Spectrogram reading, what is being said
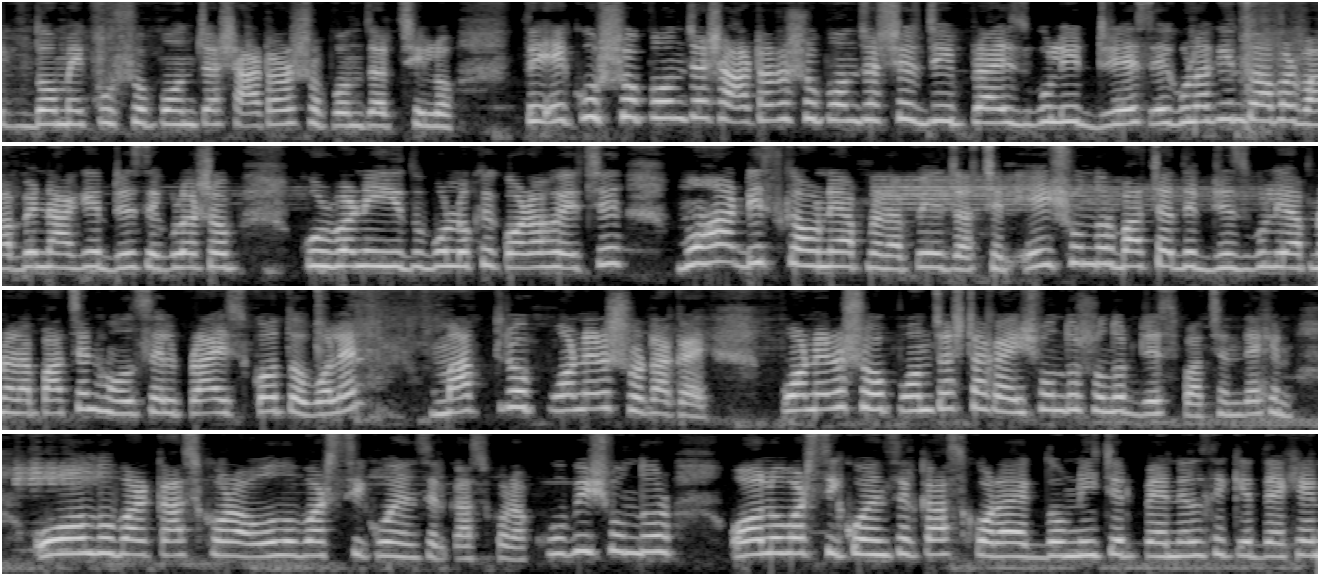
একদম একুশশো পঞ্চাশ, আঠারোশো পঞ্চাশ ছিল। তো একুশশো পঞ্চাশ, আঠারোশো পঞ্চাশের যে প্রাইসগুলি ড্রেস এগুলা কিন্তু আবার ভাবেন আগের ড্রেস এগুলা সব কুরবানি ঈদ উপলক্ষে করা হয়েছে। মহা ডিসকাউন্টে আপনারা পেয়ে যাচ্ছেন। এই সুন্দর বাচ্চাদের ড্রেসগুলি আপনারা পাচ্ছেন হোলসেল প্রাইস কত বলেন, মাত্র পনেরোশো টাকায়। পনেরোশো পঞ্চাশ টাকায় সুন্দর সুন্দর ড্রেস পাচ্ছেন। দেখেন অল ওভার কাজ করা অল ওভার সিকোয়েন্সের কাজ করা, খুবই সুন্দর অল ওভার সিকোয়েন্সের কাজ করা, একদম নিচের প্যানেল থেকে দেখেন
